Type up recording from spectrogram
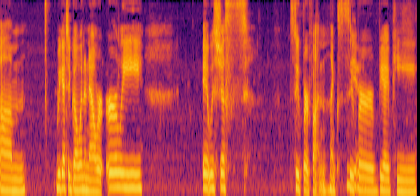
Um, we got to go in an hour early. It was just super fun, like super VIP.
